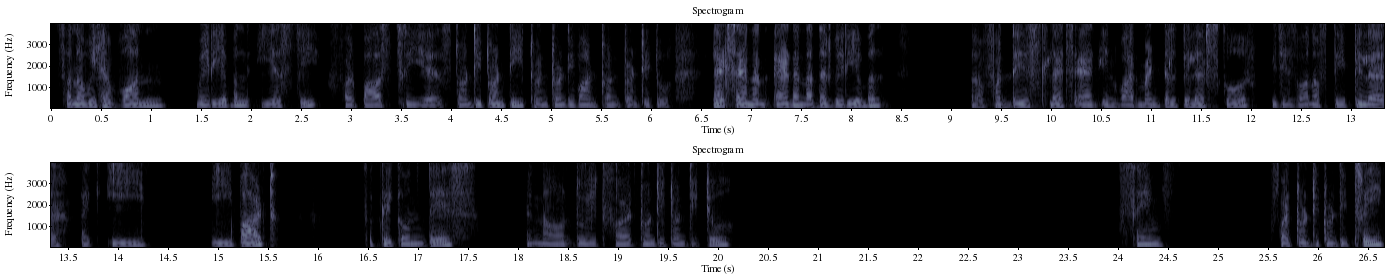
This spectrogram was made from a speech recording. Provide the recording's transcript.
So now we have one variable ESG for past three years, 2020, 2021, 2022. Let's add, an, add another variable. Uh, for this, let's add environmental pillar score, which is one of the pillar like E, E part. So click on this and now do it for 2022. Same for 2023.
